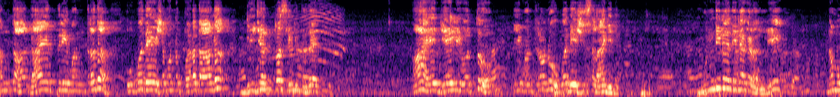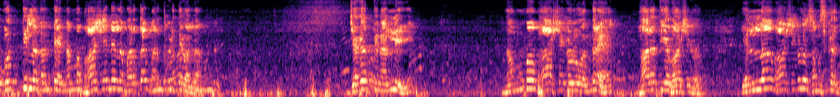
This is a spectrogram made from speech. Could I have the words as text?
ಅಂತಹ ಗಾಯತ್ರಿ ಮಂತ್ರದ ಉಪದೇಶವನ್ನು ಪಡೆದಾಗ ದ್ವಿಜತ್ವ ಸಿಗುತ್ತದೆ. ಆ ಹೆಜ್ಜೆಯಲ್ಲಿ ಇವತ್ತು ಈ ಮಂತ್ರವನ್ನು ಉಪದೇಶಿಸಲಾಗಿದೆ. ಮುಂದಿನ ದಿನಗಳಲ್ಲಿ ನಮಗೆ ಗೊತ್ತಿಲ್ಲದಂತೆ ನಮ್ಮ ಭಾಷೆನೆಲ್ಲ ಮರ್ತಾ ಮರೆತು ಬಿಡ್ತೇವಲ್ಲ. ಜಗತ್ತಿನಲ್ಲಿ ನಮ್ಮ ಭಾಷೆಗಳು ಅಂದರೆ ಭಾರತೀಯ ಭಾಷೆಗಳು. ಎಲ್ಲ ಭಾಷೆಗಳು ಸಂಸ್ಕೃತ.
